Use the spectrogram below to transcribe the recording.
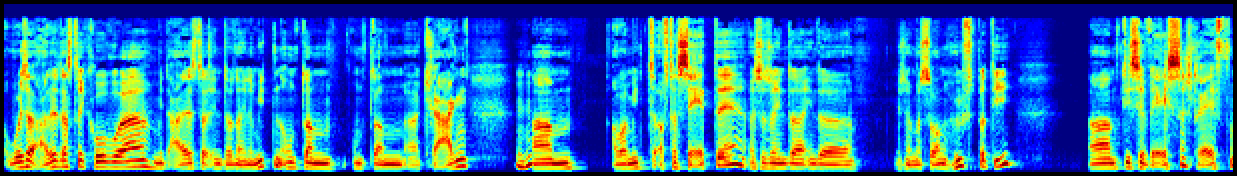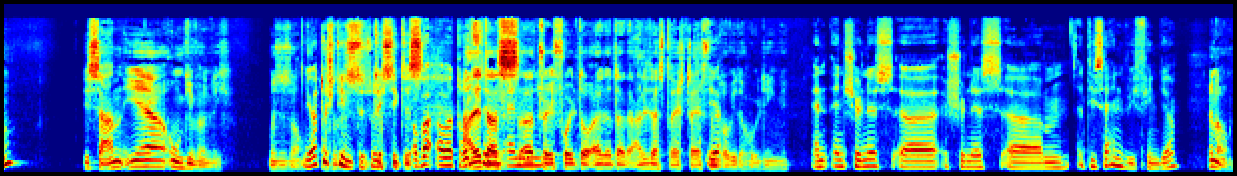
wo es ein Adidas Trikot war, mit alles da in der, in der Mitte unterm, unterm äh, Kragen. Mhm. Ähm, aber mit auf der Seite, also so in der, in der, wie soll man sagen, Hüftpartie, ähm, diese weißen Streifen, die sind eher ungewöhnlich, muss ich sagen. Ja, das also stimmt, das, ist richtig. Das, aber, aber trotzdem. Alle das ein, äh, da, äh, alle das drei Streifen ja, da wiederholt irgendwie. Ein, ein schönes, äh, schönes ähm, Design, wie ich finde, ja. Genau,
